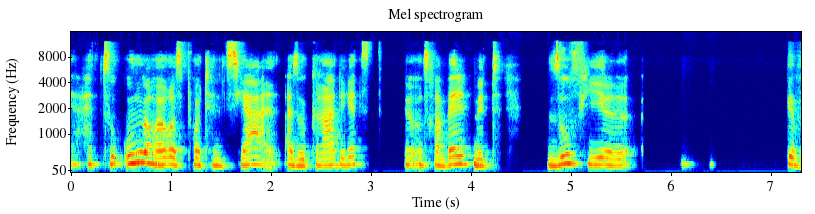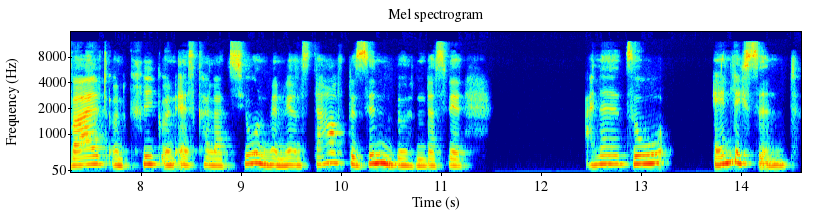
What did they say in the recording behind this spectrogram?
hat so ungeheures Potenzial. Also gerade jetzt in unserer Welt mit so viel Gewalt und Krieg und Eskalation, wenn wir uns darauf besinnen würden, dass wir alle so ähnlich sind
